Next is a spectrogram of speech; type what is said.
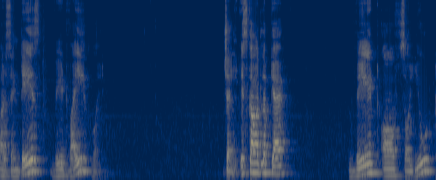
percentage weight by volume चलिए, इसका मतलब क्या है? Weight of solute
